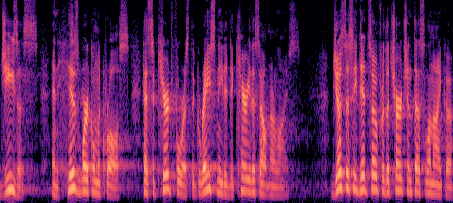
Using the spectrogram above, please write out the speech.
Jesus and his work on the cross has secured for us the grace needed to carry this out in our lives. Just as he did so for the church in Thessalonica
